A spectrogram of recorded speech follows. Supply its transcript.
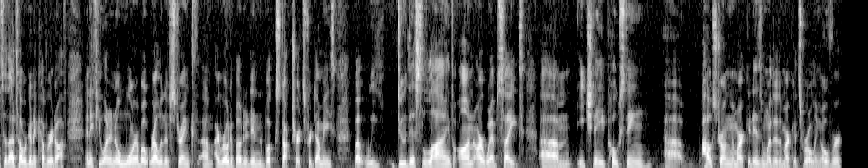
so that's how we're going to cover it off. And if you want to know more about relative strength, um, I wrote about it in the book Stock Charts for Dummies, but we do this live on our website um, each day, posting uh, how strong the market is and whether the market's rolling over.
